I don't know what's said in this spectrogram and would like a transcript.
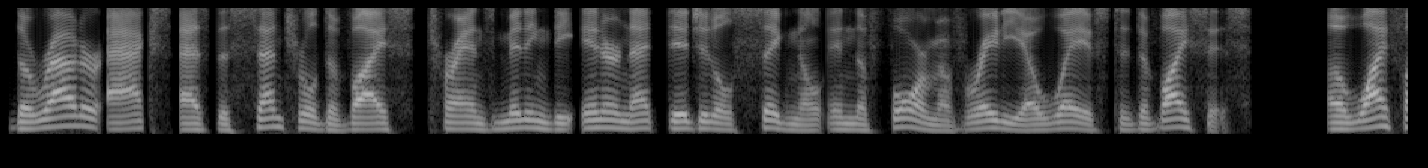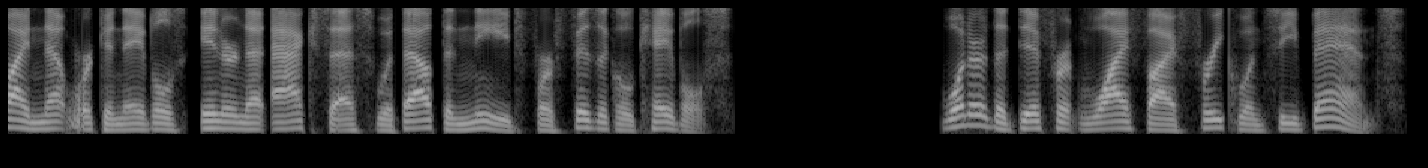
The router acts as the central device transmitting the Internet digital signal in the form of radio waves to devices. A Wi-Fi network enables Internet access without the need for physical cables. What are the different Wi-Fi frequency bands?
